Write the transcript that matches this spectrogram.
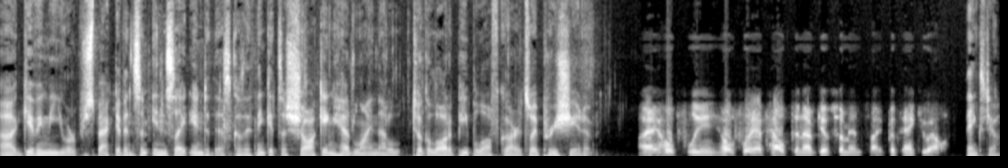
uh, giving me your perspective and some insight into this because I think it's a shocking headline that took a lot of people off guard. So I appreciate it. I hopefully hopefully I've helped and I've given some insight. But thank you, Al. Thanks, Joe.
